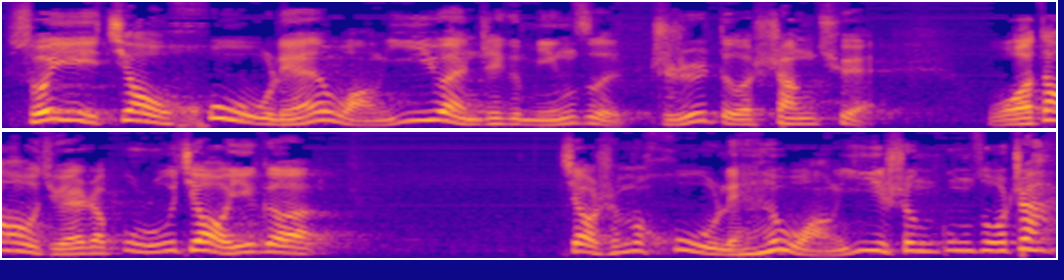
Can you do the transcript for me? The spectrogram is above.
所以叫互联网医院这个名字值得商榷，我倒觉着不如叫一个叫什么互联网医生工作站，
